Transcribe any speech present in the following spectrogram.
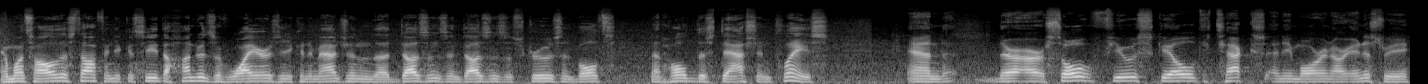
And once all of this stuff, and you can see the hundreds of wires, and you can imagine the dozens and dozens of screws and bolts that hold this dash in place, and there are so few skilled techs anymore in our industry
